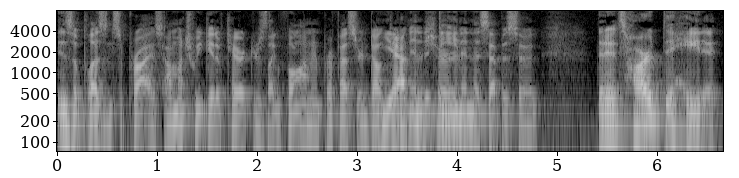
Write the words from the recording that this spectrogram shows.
is a pleasant surprise. How much we get of characters like Vaughn and Professor Duncan Yeah, and the sure. dean in this episode. That it's hard to hate it.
